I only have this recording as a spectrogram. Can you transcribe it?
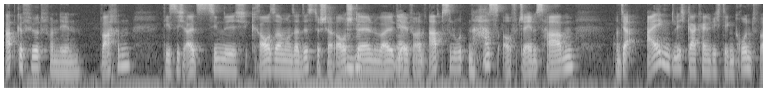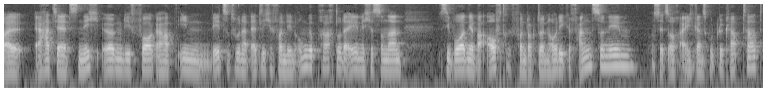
abgeführt von den Wachen, die sich als ziemlich grausam und sadistisch herausstellen, mhm. weil die ja. einfach einen absoluten Hass auf James haben und ja eigentlich gar keinen richtigen Grund, weil er hat ja jetzt nicht irgendwie vorgehabt, ihnen weh zu tun, hat etliche von denen umgebracht oder ähnliches, sondern sie wurden ja beauftragt von Dr. Nodi gefangen zu nehmen, was jetzt auch eigentlich ganz gut geklappt hat.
